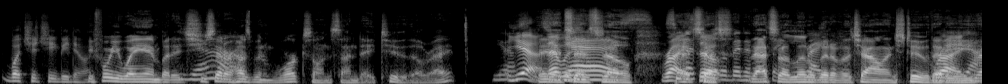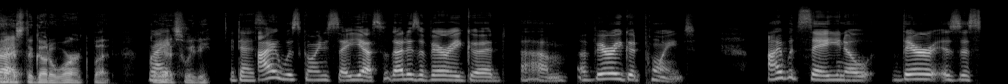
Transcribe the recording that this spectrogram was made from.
what should she be doing? Before you weigh in, but it, she said her husband works on Sunday too, though, right? Yeah, Yeah, that it was says so. Yes. Right, that's so- a little bit of the that's a thing. little bit of a challenge too that Right, he Yeah. has to go to work. But go Right. ahead, sweetie. It does. I was going to say yes. So that is a very good, um, a very good point. I would say, you know, there is this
